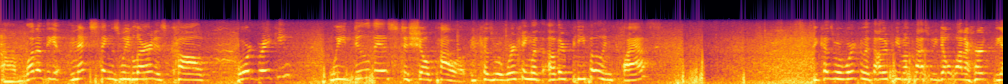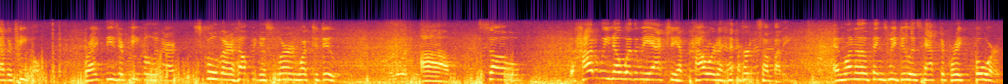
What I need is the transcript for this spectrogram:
Um, one of the next things we learn is called board breaking. We do this to show power because we're working with other people in class. Because we're working with other people in class, we don't want to hurt the other people, right? These are people in our school that are helping us learn what to do. Um, so how do we know whether we actually have power to hurt somebody? And one of the things we do is have to break boards.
